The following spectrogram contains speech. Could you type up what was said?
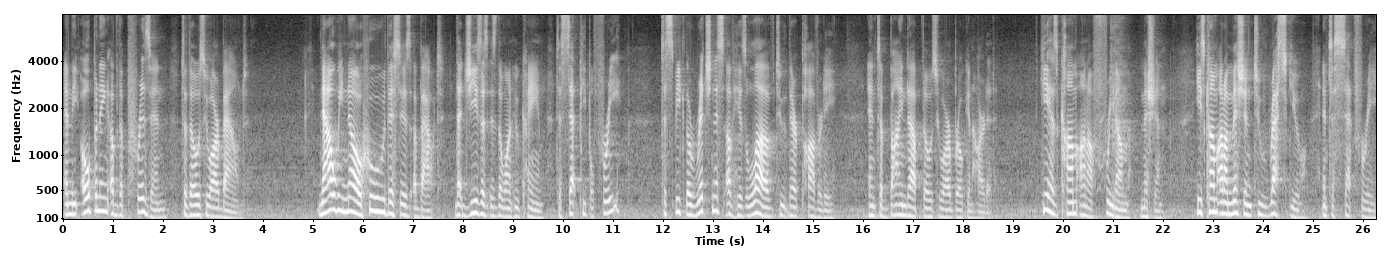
and the opening of the prison to those who are bound. Now we know who this is about that Jesus is the one who came to set people free, to speak the richness of his love to their poverty, and to bind up those who are brokenhearted. He has come on a freedom mission. He's come on a mission to rescue and to set free.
